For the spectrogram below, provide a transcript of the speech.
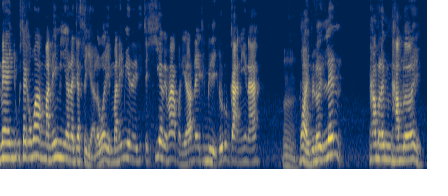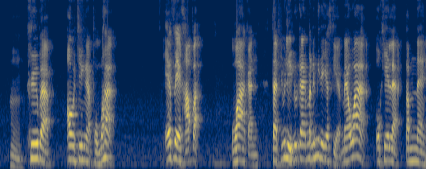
แมนยูใช้คำว่ามันไม่มีอะไรจะเสียแล้วเว้ยมันไม่มีอะไรที่จะเครียดไปมากกว่านี้แล้วในพรีเมียร์ลีกฤดูกาลนี้นะอืมปล่อยไปเลยเล่นทำอะไรมึงทำเลยอืมคือแบบเอาจริงอะ ผมว่าเอฟเอคัพอะว่ากัน แต่พรีเมียร์ลีกฤดูกาลมันไม่มีอะไรจะเสีย แม้ว่า โอเคแหละตำแหน่ง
